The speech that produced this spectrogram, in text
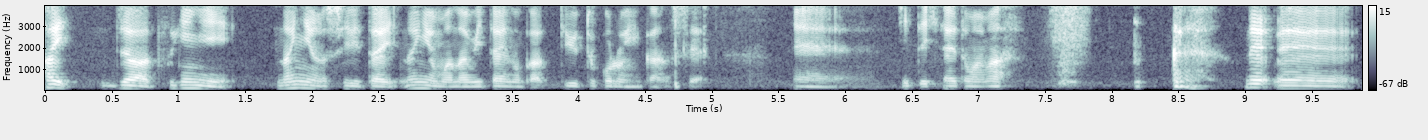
はい。じゃあ次に何を知りたい、何を学びたいのかっていうところに関して、えー、言っていきたいと思います。で、えー、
